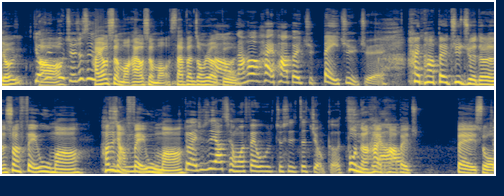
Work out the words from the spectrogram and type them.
犹犹豫不决就是还有什么？还有什么？三分钟热，度，然后害怕被拒被拒绝，害怕被拒绝的人算废物吗？他是讲废物吗？对，就是要成为废物，就是这九个指不能害怕被被说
